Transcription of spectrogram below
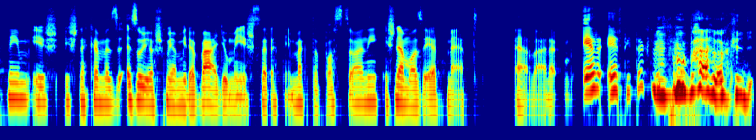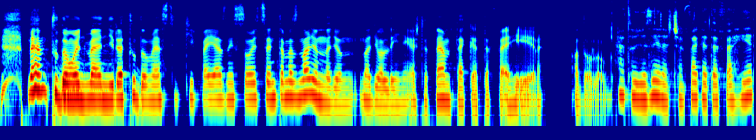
szeretném, és, és nekem ez, ez olyasmi, amire vágyom, és szeretném megtapasztalni, és nem azért, mert elvárás. Ér, értitek, mit uh-huh. próbálok? Így nem tudom, uh-huh. hogy mennyire tudom ezt így kifejezni, szóval hogy szerintem ez nagyon-nagyon nagyon lényeges, tehát nem fekete-fehér a dolog. Hát, hogy az élet sem fekete-fehér,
